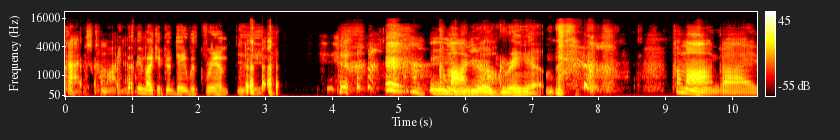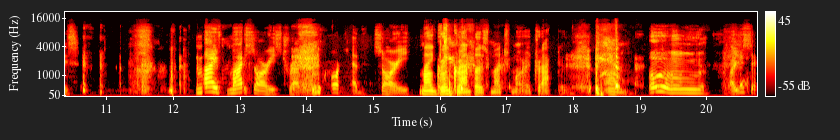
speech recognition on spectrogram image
guys, come on now. nothing like a good day with graham Come on You're now. Graham. Come on, guys. my my sorries trevor go ahead sorry My great grandpa's much more attractive. Um, oh are you saying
